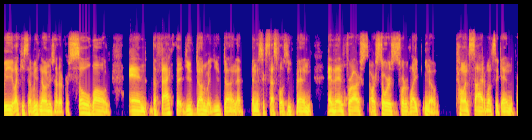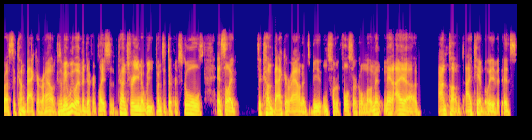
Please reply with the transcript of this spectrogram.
we, like you said, we've known each other for so long, and the fact that you've done what you've done, uh, been as successful as you've been, and then for our our stories, sort of like you know coincide once again for us to come back around. Because I mean, we live in different places in the country. You know, we went to different schools, and so like to come back around and to be in sort of full circle moment, man, I uh, I'm pumped. I can't believe it. It's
